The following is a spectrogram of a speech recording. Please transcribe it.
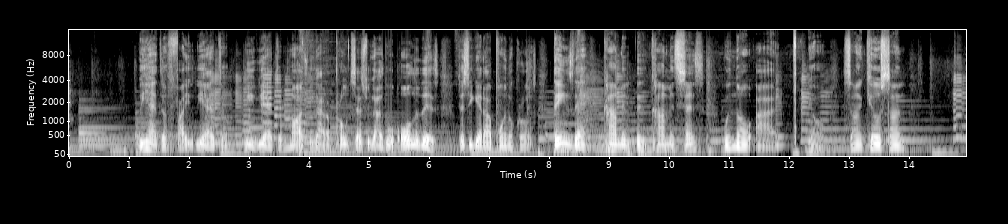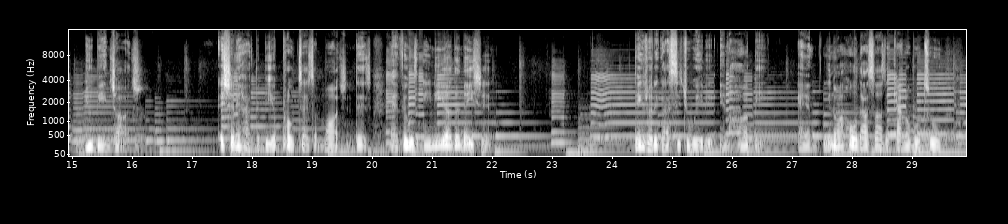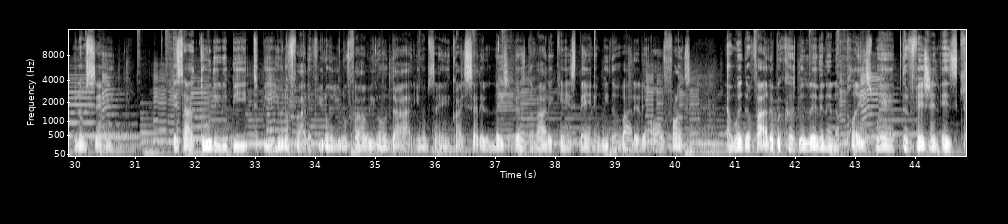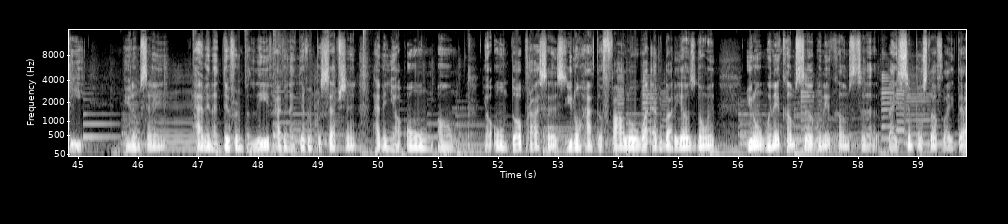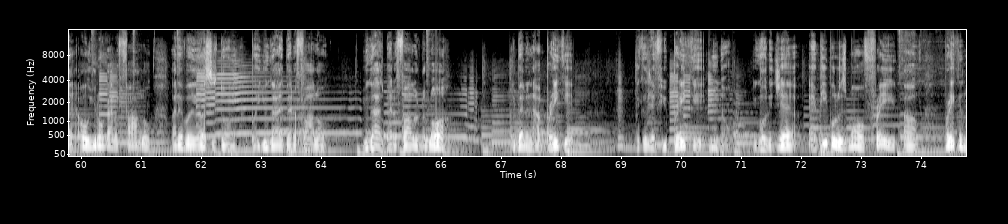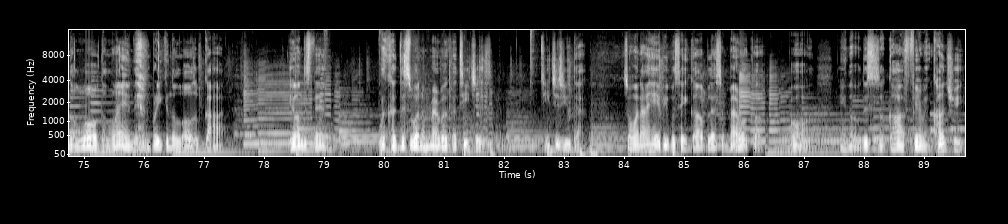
We had to fight. We had to we, we had to march. We got to protest. We got to do all of this just to get our point across. Things that common uh, common sense will know. I, yo, son kills son. You be in charge. It shouldn't have to be a protest, a march, and this. And if it was any other nation, things would have got situated in a heartbeat. And you know, I hold ourselves accountable too. You know what I'm saying? It's our duty to be to be unified. If you don't unify, we gonna die. You know what I'm saying? Christ said it, a nation that's divided can't stand, and we divided in all fronts. And we're divided because we're living in a place where division is key. You know what I'm saying? having a different belief, having a different perception, having your own um your own thought process. You don't have to follow what everybody else doing. You don't when it comes to when it comes to like simple stuff like that, oh, you don't gotta follow what everybody else is doing, but you guys better follow you guys better follow the law. You better not break it. Because if you break it, you know, you go to jail. And people is more afraid of breaking the law of the land than breaking the laws of God. You understand? Because this is what America teaches. Teaches you that. So when I hear people say God bless America or you know, this is a God-fearing country,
